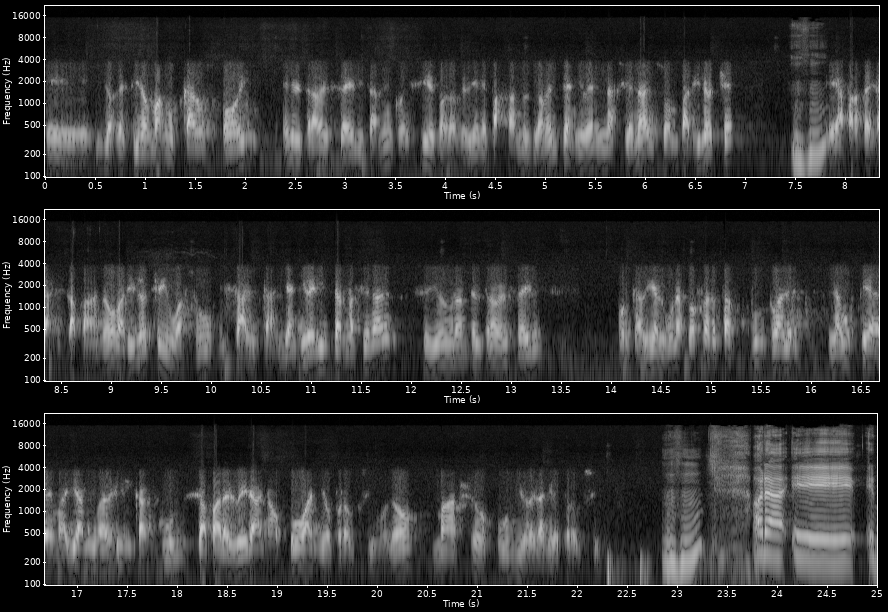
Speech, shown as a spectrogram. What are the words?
Eh, y los destinos más buscados hoy en el Travel Sale, y también coincide con lo que viene pasando últimamente a nivel nacional, son Bariloche, eh, aparte de las escapadas, ¿no? Bariloche, Iguazú y Salta. Y a nivel internacional se dio durante el Travel Sale, porque había algunas ofertas puntuales, la búsqueda de Miami, Madrid y Cancún ya para el verano o año próximo, ¿no? Mayo, junio del año próximo. Ahora, eh, eh,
